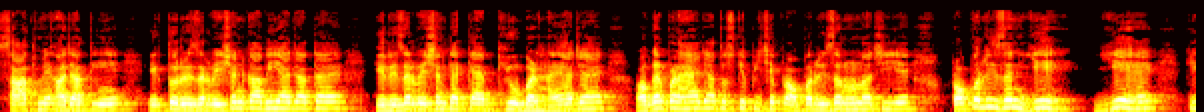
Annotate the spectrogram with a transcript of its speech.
साथ में आ जाती हैं। एक तो रिजर्वेशन का भी आ जाता है कि रिजर्वेशन का कैप क्यों बढ़ाया जाए। और अगर बढ़ाया जाए तो उसके पीछे प्रॉपर रीज़न होना चाहिए। प्रॉपर रीज़न ये ये है कि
